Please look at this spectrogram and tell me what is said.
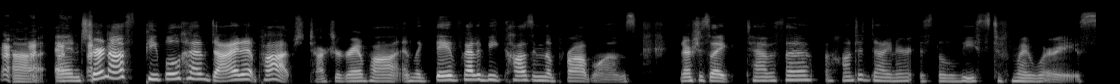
uh, and sure enough, people have died at Pop. She talked to her grandpa, and like they've got to be causing the problems. And Archie's like, Tabitha, a haunted diner is the least of my worries.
